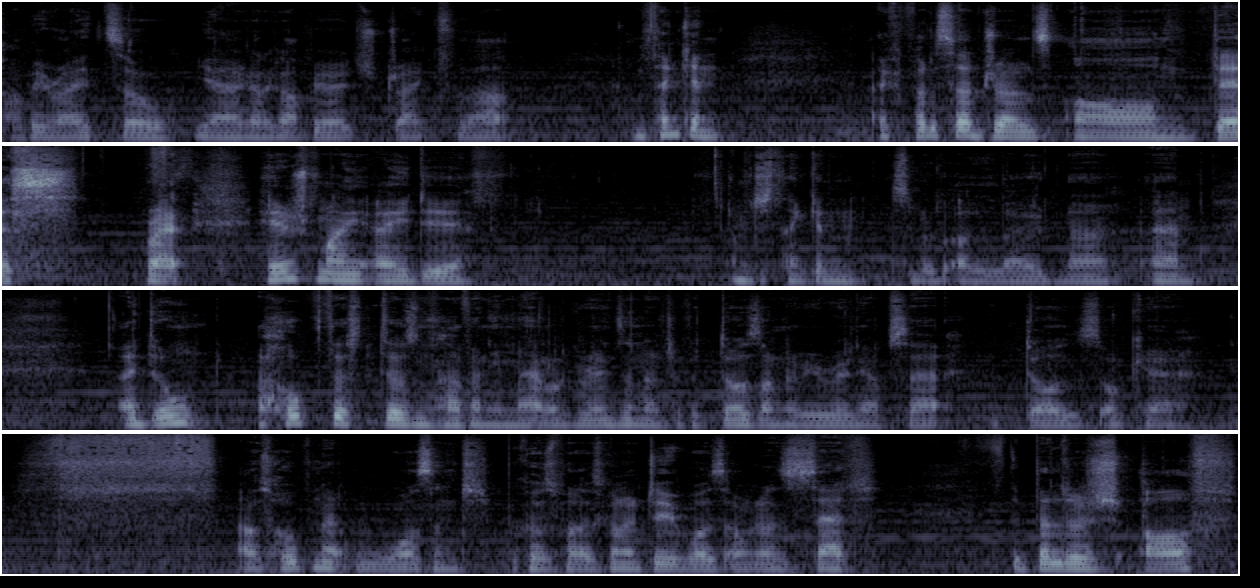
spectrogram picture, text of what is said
copyright. So yeah, I got a copyright strike for that. I'm thinking I could put a set of drills on this. Right, here's my idea. I'm just thinking sort of aloud now. Um, I don't. I hope this doesn't have any metal grids in it. If it does, I'm gonna be really upset. It does. Okay. I was hoping it wasn't because what I was going to do was I'm going to set the builders off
